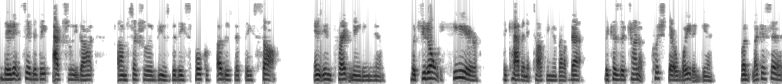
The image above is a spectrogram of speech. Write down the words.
they didn't say that they actually got um, sexual abuse, but they spoke of others that they saw and impregnating them. But you don't hear the cabinet talking about that because they're trying to push their weight again. But like I said,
